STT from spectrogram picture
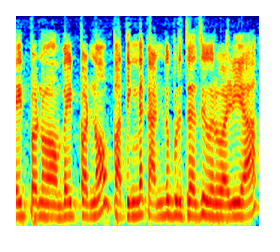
வெயிட் பண்ணுவோம். வெயிட் பண்ணோம். பார்த்தீங்கன்னா கண்டுபிடிச்சாச்சு ஒரு வழியாக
